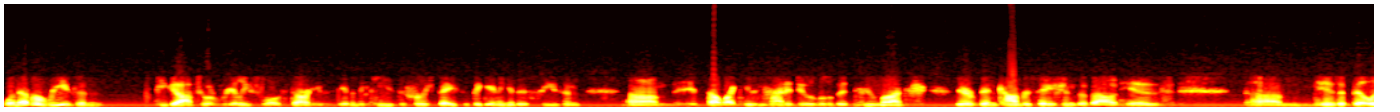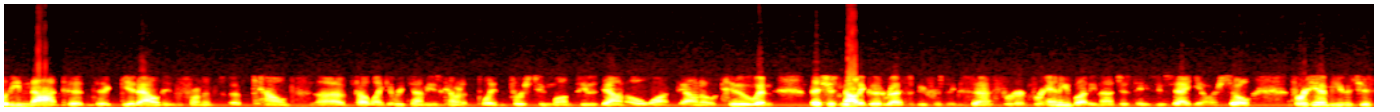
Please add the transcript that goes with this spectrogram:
whatever reason, he got off to a really slow start. He was given the keys to first base at the beginning of this season. Um, it felt like he was trying to do a little bit too much. There have been conversations about his um, his ability not to, to get out in front of, of counts. Uh, felt like every time he was coming to the plate in the first two months, he was down 0-1, down 0-2, and that's just not a good recipe for success for for anybody, not just Jesus Aguilar. So for him, he was just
